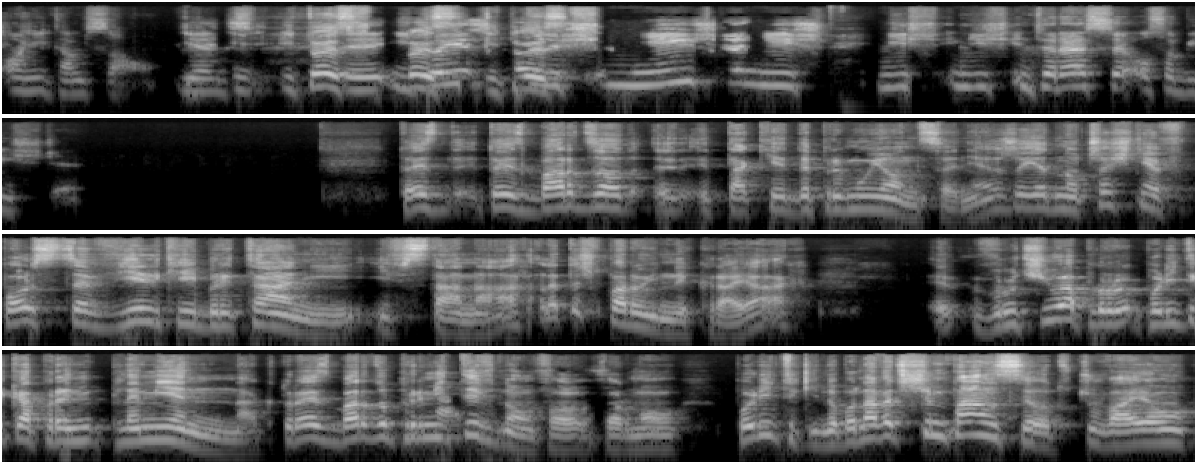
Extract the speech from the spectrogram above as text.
oni tam są. Więc, I, i to jest, y, i to jest, jest, i to jest silniejsze niż, niż, niż interesy osobiste to jest, to jest bardzo y, takie deprymujące, nie? że jednocześnie w Polsce, w Wielkiej Brytanii i w Stanach, ale też w paru innych krajach, y, wróciła polityka plemienna, która jest bardzo prymitywną formą polityki, no bo nawet szympansy odczuwają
